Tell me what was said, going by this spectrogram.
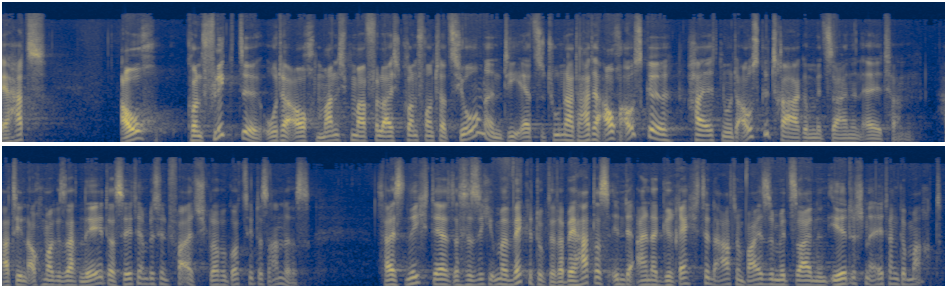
Er hat auch Konflikte oder auch manchmal vielleicht Konfrontationen, die er zu tun hatte, hat er auch ausgehalten und ausgetragen mit seinen Eltern. Hat ihnen auch mal gesagt, nee, das seht ihr ein bisschen falsch. Ich glaube, Gott sieht das anders. Das heißt nicht, dass er sich immer weggeduckt hat, aber er hat das in einer gerechten Art und Weise mit seinen irdischen Eltern gemacht.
